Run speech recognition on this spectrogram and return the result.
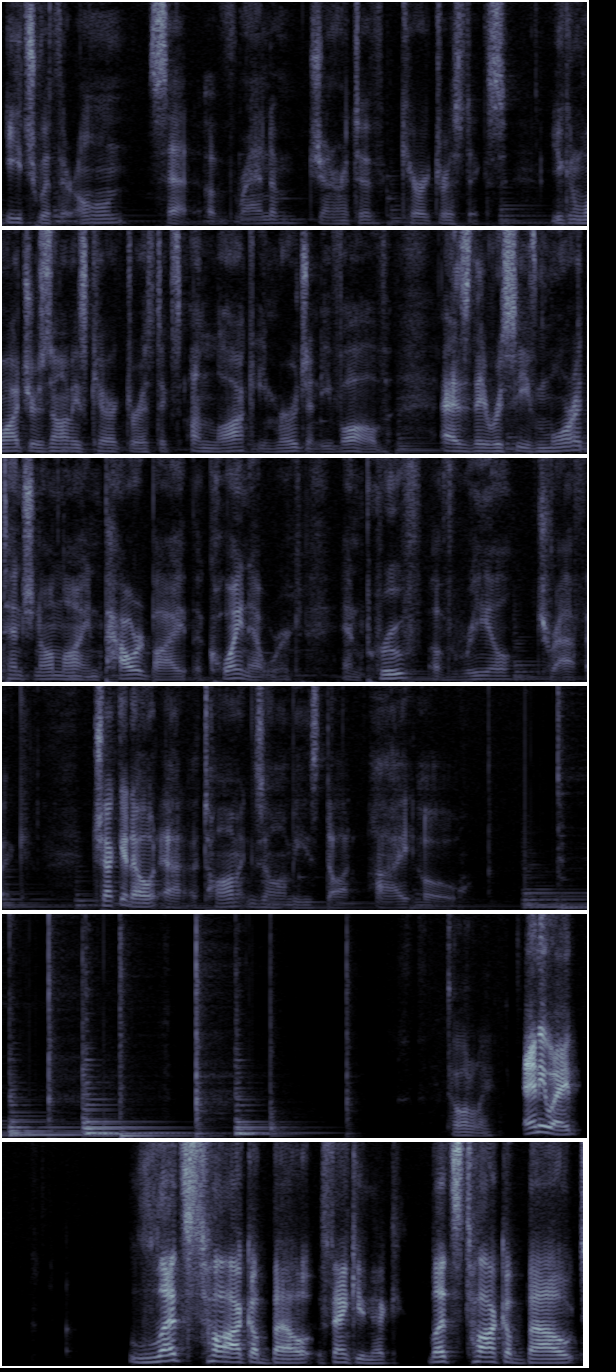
each with their own set of random generative characteristics. You can watch your zombies' characteristics unlock, emerge, and evolve as they receive more attention online, powered by the Koii Network and proof of real traffic. Check it out at atomiczombies.io. Totally. Anyway, let's talk about. Thank you, Nick let's talk about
